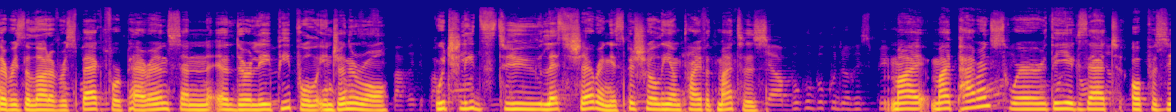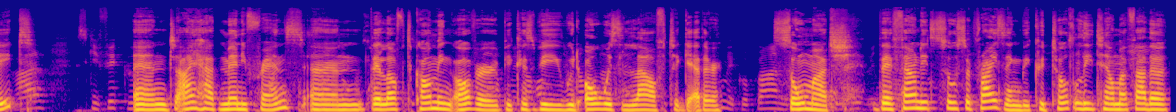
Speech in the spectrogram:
There is a lot of respect for parents and elderly people in general, which leads to less sharing, especially on private matters. My, my parents were the exact opposite. And I had many friends, and they loved coming over because we would always laugh together so much. They found it so surprising. We could totally tell my father,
